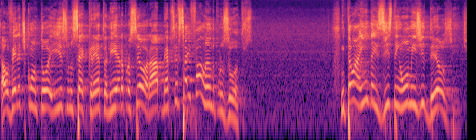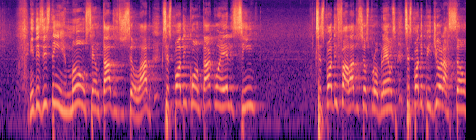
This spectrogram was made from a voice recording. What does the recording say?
A ovelha te contou isso no secreto ali, era para você orar, não é para você sair falando para os outros. Então ainda existem homens de Deus, gente. Ainda existem irmãos sentados do seu lado, que vocês podem contar com eles sim. Vocês podem falar dos seus problemas, vocês podem pedir oração,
